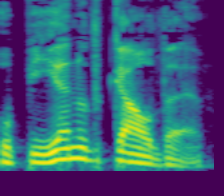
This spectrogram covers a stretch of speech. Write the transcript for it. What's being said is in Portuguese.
o piano de cauda.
